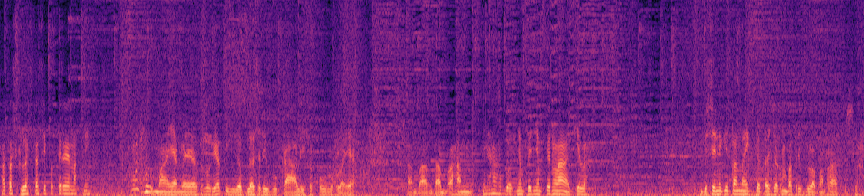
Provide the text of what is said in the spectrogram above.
atas gelas kasih petir enak nih. Lumayan lah ya seluruh ya 13.000 kali 10 lah ya. Tambahan-tambahan ya buat nyempin-nyempin lagi lah. Di sini kita naik bet aja ke 4.800 lah.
